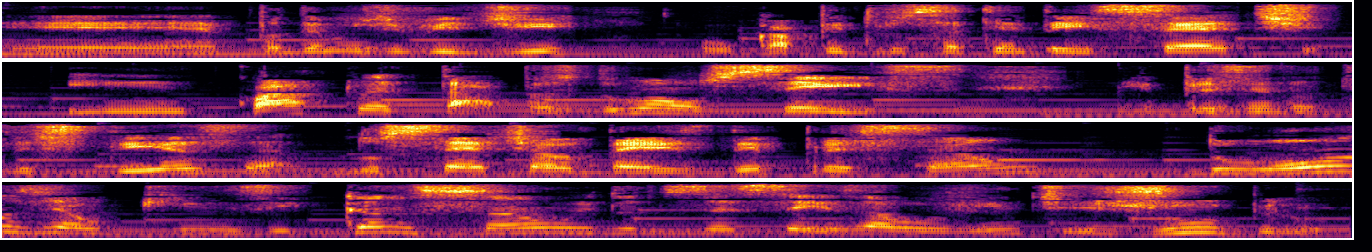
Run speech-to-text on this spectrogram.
é, podemos dividir o capítulo 77 em quatro etapas. Do 1 ao 6 representa tristeza, do 7 ao 10 depressão, do 11 ao 15, canção, e do 16 ao 20, júbilo.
